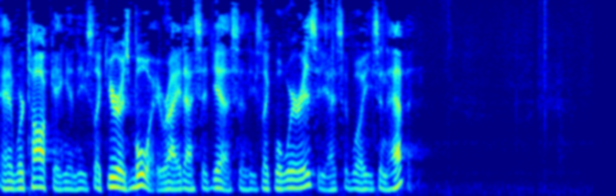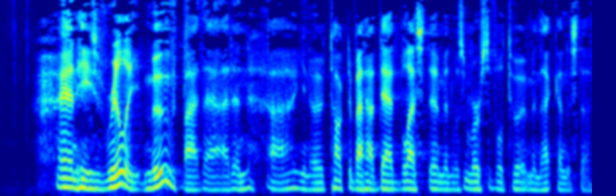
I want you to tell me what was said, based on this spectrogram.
and we're talking and he's like, you're his boy, right? I said, yes. And he's like, well, where is he? I said, well, he's in heaven and he's really moved by that and uh, you know talked about how dad blessed him and was merciful to him and that kind of stuff.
